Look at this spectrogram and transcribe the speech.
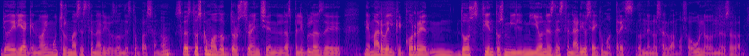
yo diría que no hay muchos más escenarios donde esto pasa, ¿no? Esto es como Doctor Strange en las películas de, de Marvel que corre 200 mil millones de escenarios y hay como tres donde nos salvamos, o uno donde nos salvamos.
